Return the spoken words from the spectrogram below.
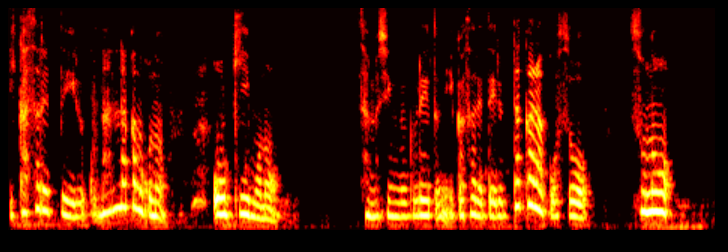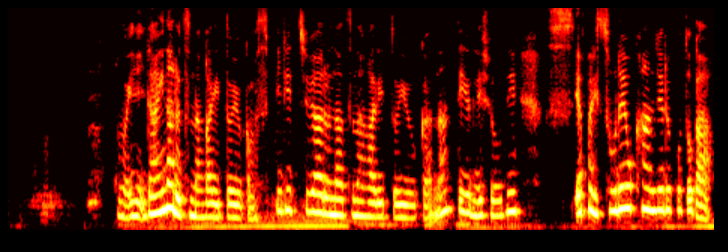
生かされている、こう何らかのこの大きいもの、 Something Great に生かされている。だからこそ、そのこの偉大なる繋がりというか、ま、スピリチュアルな繋がりというか、何て言うんでしょうね。やっぱりそれを感じることが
